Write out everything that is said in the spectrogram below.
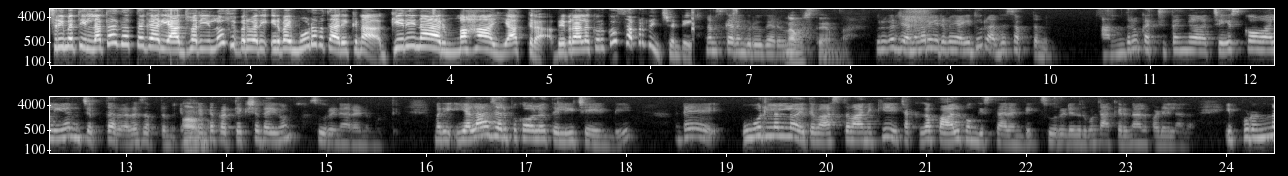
శ్రీమతి లతా దత్త గారి ఆధ్వర్యంలో ఫిబ్రవరి ఇరవై మూడవ తారీఖున గిరినార్ మహాయాత్ర వివరాల కొరకు సంప్రదించండి. నమస్కారం గురుగారు. నమస్తే అమ్మ. గురుగారు జనవరి ఇరవై ఐదు రథసప్తమి. అందరూ ఖచ్చితంగా చేసుకోవాలి అని చెప్తారు రథసప్తమి. ఎందుకంటే ప్రత్యక్ష దైవం సూర్యనారాయణమూర్తి మరి ఎలా జరుపుకోవాలో తెలియచేయండి. అంటే ఊర్లలో అయితే వాస్తవానికి చక్కగా పాలు పొంగిస్తారండి సూర్యుడు ఎదురుగుండా ఆ కిరణాలు పడేలాగా. ఇప్పుడున్న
